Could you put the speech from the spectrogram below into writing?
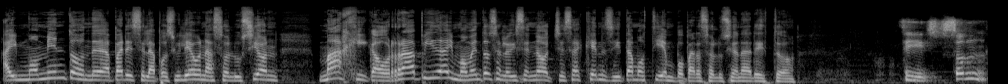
hay momentos donde aparece la posibilidad de una solución mágica o rápida y momentos en los que dicen, no, che, ¿sabes qué? Necesitamos tiempo para solucionar esto. Sí, son,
